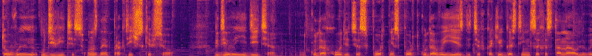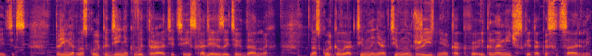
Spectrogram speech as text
то вы удивитесь. Он знает практически все. где вы едите, куда ходите, спорт, не спорт, куда вы ездите, в каких гостиницах останавливаетесь, примерно сколько денег вы тратите, исходя из этих данных, насколько вы активны, неактивны в жизни, как экономической, так и социальной.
